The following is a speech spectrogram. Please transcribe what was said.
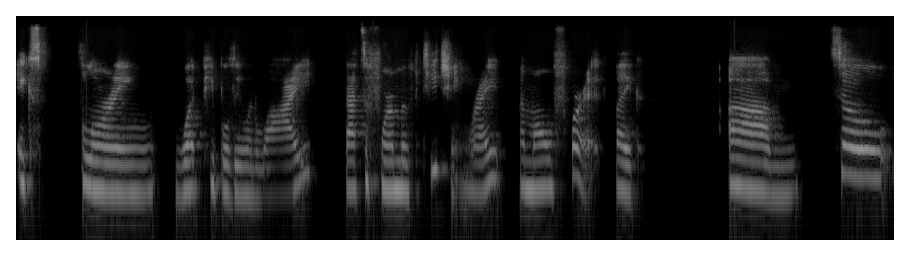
exploring what people do and why, that's a form of teaching, right? I'm all for it. Like um so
